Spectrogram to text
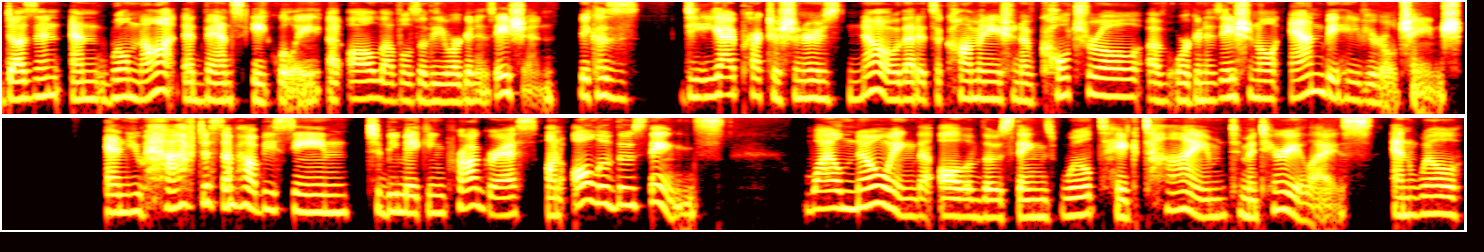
doesn't and will not advance equally at all levels of the organization because DEI practitioners know that it's a combination of cultural, of organizational, and behavioral change. And you have to somehow be seen to be making progress on all of those things while knowing that all of those things will take time to materialize and will,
